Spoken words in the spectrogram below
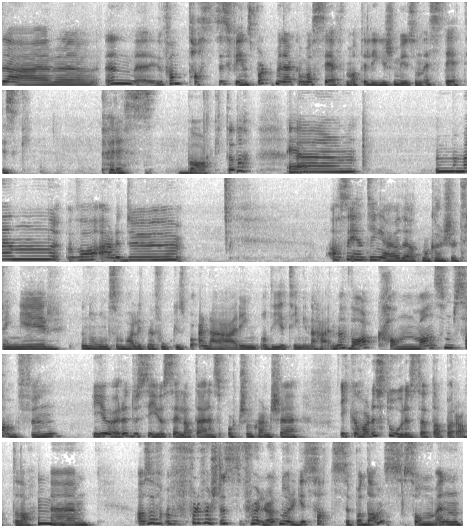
det er eh, en fantastisk fin sport, men jeg kan bare se for meg at det ligger så mye sånn estetisk press bak det. da. Ehm, men hva er det du Altså, En ting er jo det at man kanskje trenger noen som har litt mer fokus på ernæring. og de tingene her. Men hva kan man som samfunn gjøre? Du sier jo selv at det er en sport som kanskje ikke har det store støtteapparatet. da. Ehm, altså, For det første, Føler du at Norge satser på dans som en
